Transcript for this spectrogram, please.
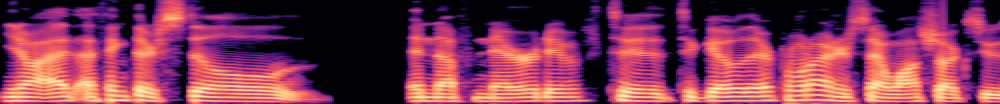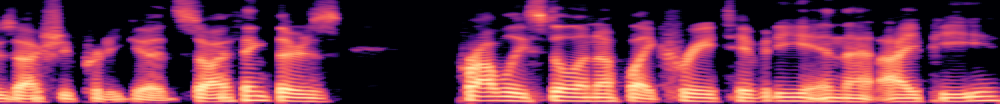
you know I, I think there's still enough narrative to to go there. From what I understand, Watch Dogs 2 is actually pretty good. So I think there's probably still enough like creativity in that IP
